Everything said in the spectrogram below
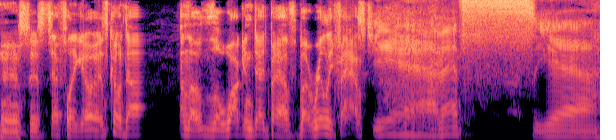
Yes, it's definitely go. It's going down the, the Walking Dead path, but really fast. Yeah, that's yeah.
